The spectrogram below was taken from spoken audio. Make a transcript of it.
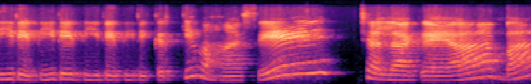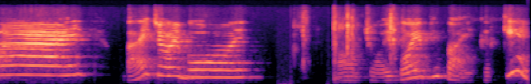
धीरे धीरे धीरे धीरे करके वहाँ से चला गया। बाय। बाय जॉय बॉय और जॉय बॉय भी बाय करके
